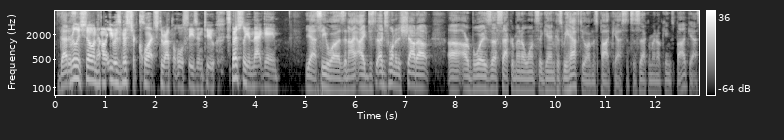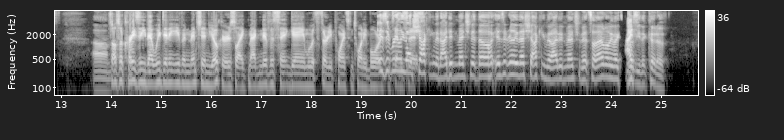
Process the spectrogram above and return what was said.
That is really showing how he was Mr. Clutch throughout the whole season too, especially in that game. Yes, he was, and I, I just I just wanted to shout out uh, our boys uh, Sacramento once again because we have to on this podcast. It's a Sacramento Kings podcast. Um, it's also crazy that we didn't even mention Joker's like magnificent game with 30 points and 20 boards. Is it really that shocking that I didn't mention it though? Is it really that shocking that I didn't mention it? So that only makes I, you that could have.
